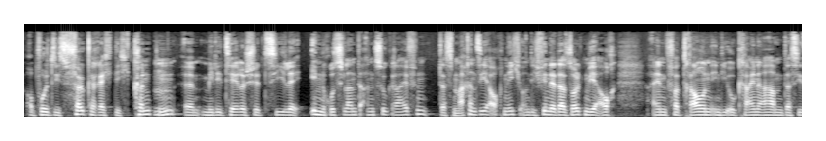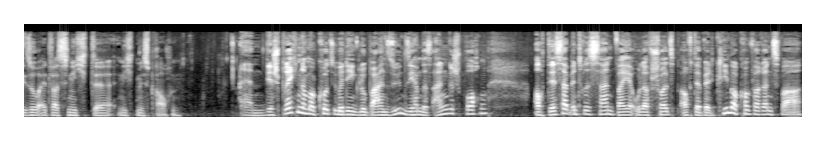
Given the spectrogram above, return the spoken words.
obwohl sie es völkerrechtlich könnten, mhm. äh, militärische Ziele in Russland anzugreifen. Das machen sie auch nicht. Und ich finde, da sollten wir auch ein Vertrauen in die Ukraine haben, dass sie so etwas nicht, äh, nicht missbrauchen. Ähm, wir sprechen nochmal kurz über den globalen Süden. Sie haben das angesprochen. Auch deshalb interessant, weil ja Olaf Scholz auf der Weltklimakonferenz war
